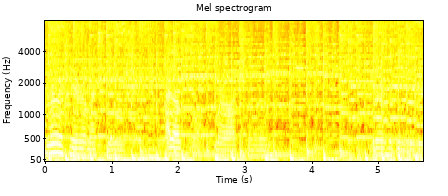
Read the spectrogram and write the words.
Favorite on my stage. I love Mirage really, really.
